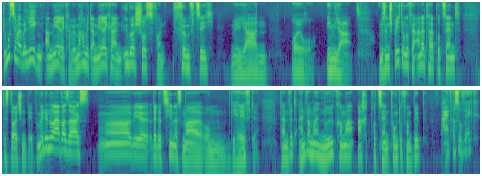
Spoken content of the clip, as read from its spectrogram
Du musst dir mal überlegen, Amerika, wir machen mit Amerika einen Überschuss von 50 Milliarden Euro im Jahr. Und das entspricht ungefähr anderthalb Prozent des deutschen BIP. Und wenn du nur einfach sagst, na, wir reduzieren das mal um die Hälfte, dann wird einfach mal 0,8 Prozentpunkte vom BIP einfach so weg.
